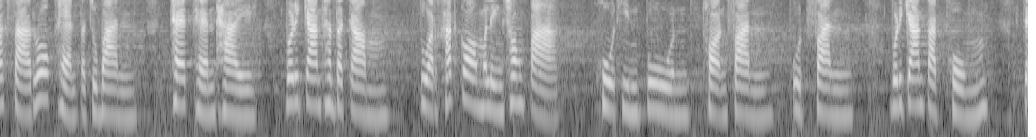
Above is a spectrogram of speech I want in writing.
รักษาโรคแผนปัจจุบัน แพทย์แผนไทย บริการทันตกรรม ตรวจคัดกรองมะเร็งช่องปาก ขูดหินปูน ถอนฟัน อุดฟัน บริการตัดผม แจ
